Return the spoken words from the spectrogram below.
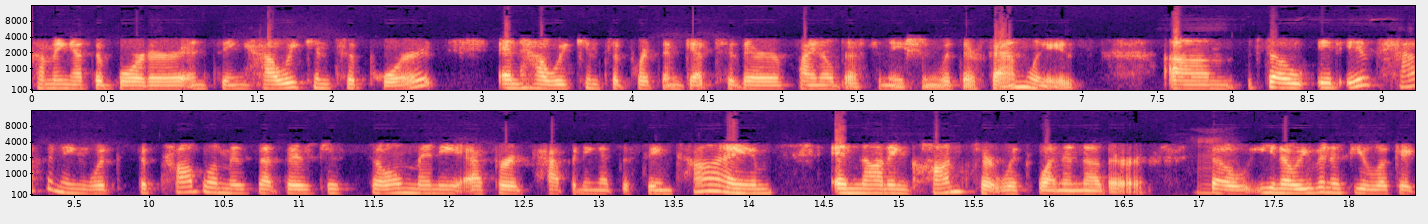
coming at the border and seeing how we can support and how we can support them get to their final destination with their families. Um, so it is happening. With the problem is that there's just so many efforts happening at the same time and not in concert with one another. So you know, even if you look at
